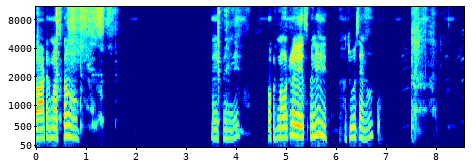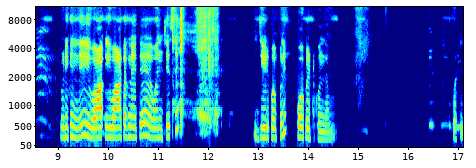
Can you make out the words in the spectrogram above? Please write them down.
వాటర్ మొత్తం అయిపోయింది. ఒకటి నోట్లో వేసుకొని చూశాను. ఉడికింది. ఈ వా ఈ వాటర్ని అయితే వంచేసి జీడిపప్పుని పోపెట్టుకుందాము. ఒకటి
